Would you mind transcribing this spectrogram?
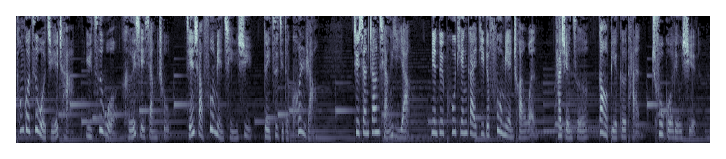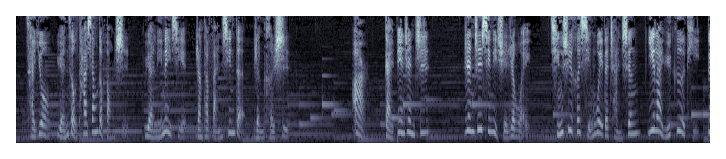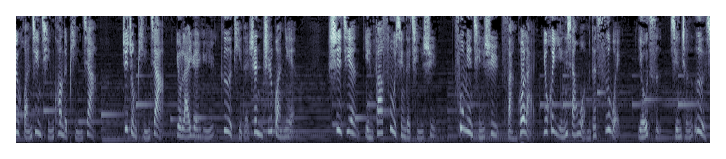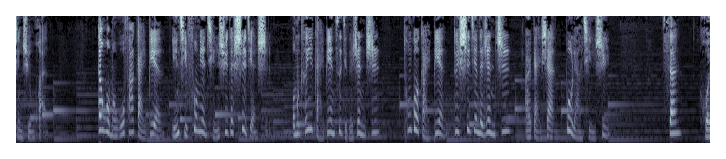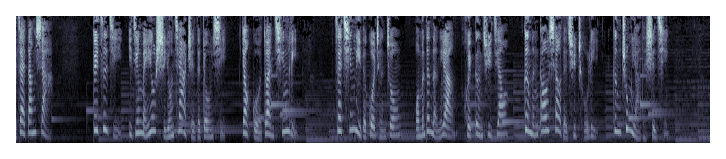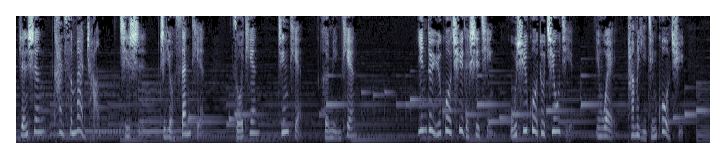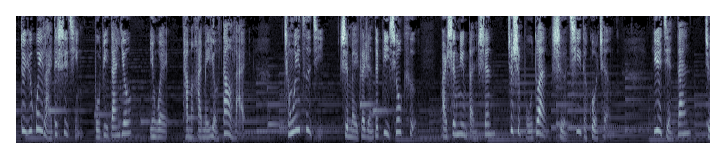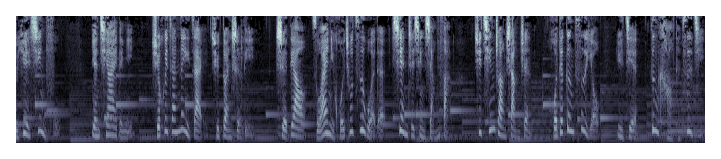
通过自我觉察与自我和谐相处，减少负面情绪对自己的困扰。就像张强一样，面对铺天盖地的负面传闻，他选择告别歌坛，出国留学。采用远走他乡的方式，远离那些让他烦心的人和事。二、改变认知。认知心理学认为，情绪和行为的产生依赖于个体对环境情况的评价，这种评价又来源于个体的认知观念。事件引发负性的情绪，负面情绪反过来又会影响我们的思维，由此形成恶性循环。当我们无法改变引起负面情绪的事件时，我们可以改变自己的认知，通过改变对事件的认知而改善不良情绪。三，活在当下，对自己已经没有使用价值的东西要果断清理。在清理的过程中，我们的能量会更聚焦，更能高效的去处理更重要的事情。人生看似漫长，其实。只有三天：昨天、今天和明天。因对于过去的事情，无需过度纠结，因为他们已经过去；对于未来的事情，不必担忧，因为他们还没有到来。成为自己是每个人的必修课，而生命本身就是不断舍弃的过程。越简单，就越幸福。愿亲爱的你，学会在内在去断舍离。舍掉阻碍你活出自我的限制性想法，去轻装上阵，活得更自由，遇见更好的自己。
